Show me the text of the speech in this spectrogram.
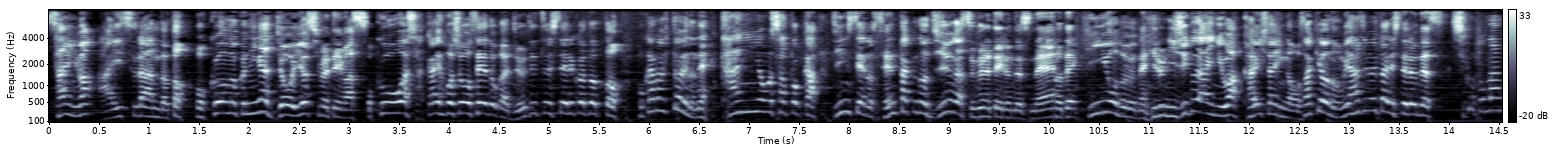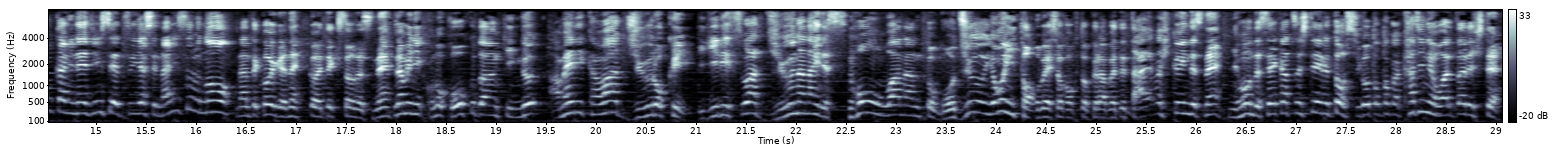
3位はアイスランドと北欧の国が上位を占めています。北欧は社会保障制度が充実していることと、他の人へのね、寛容さとか人生の選択の自由が優れているんですね。なので、金曜の夜ね、昼2時ぐらいには会社員がお酒を飲み始めたりしてるんです。仕事なんかにね、人生費やして何するの？なんて声がね、聞こえてきそうですね。ちなみに、この幸福度ランキング、アメリカは16位、イギリスは17位です。日本はなんと54位と、欧米諸国と比べてだいぶ低いんですね。日本で生活していると仕事とか家事に追われたりして、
